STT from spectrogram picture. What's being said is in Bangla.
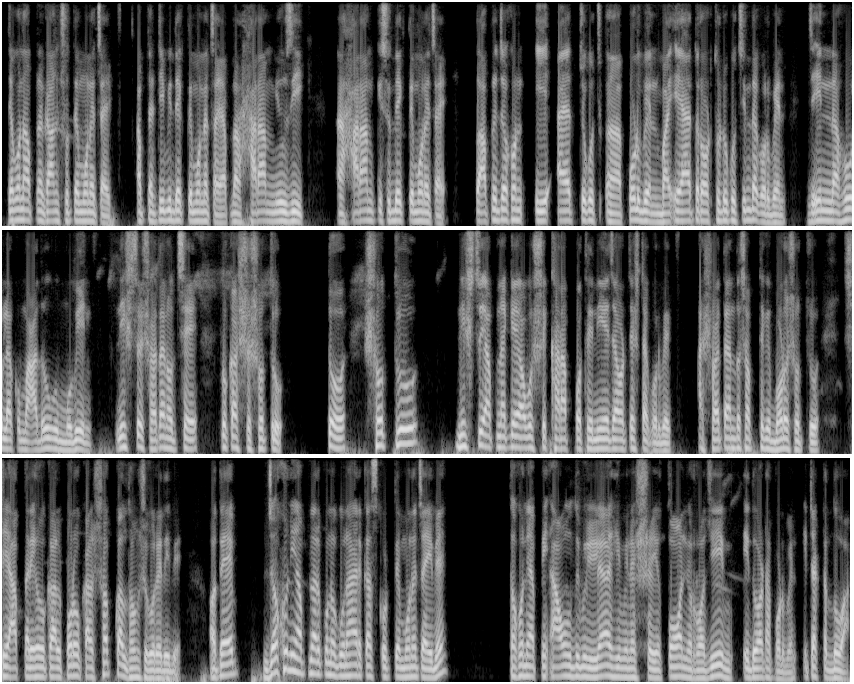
যেমন আপনার গান শুনতে মনে চায়, আপনার টিভি দেখতে মনে চায়, আপনার হারাম মিউজিক হারাম কিছু দেখতে মনে চায়, তো আপনি যখন এই আয়াতটুকু পড়বেন বা এই আয়াতের অর্থটুকু চিন্তা করবেন যে ইন্নাহু লাকুম আদু মুবিন নিশ্চয় শয়তান হচ্ছে প্রকাশ্য শত্রু। তো শত্রু নিশ্চয়ই আপনাকে অবশ্যই খারাপ পথে নিয়ে যাওয়ার চেষ্টা করবে। আর শয়তান তো সব থেকে বড় শত্রু, সে আপনার ইহকাল পরকাল, সবকাল ধ্বংস করে দিবে। অতএব যখনই আপনার কোনো গুনাহের কাজ করতে মনে চাইবে, তখনই আপনি রাজিম এই দোয়াটা পড়বেন। এটা একটা দোয়া।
